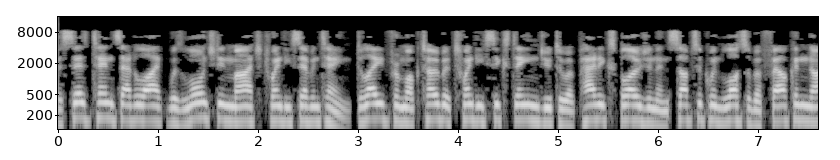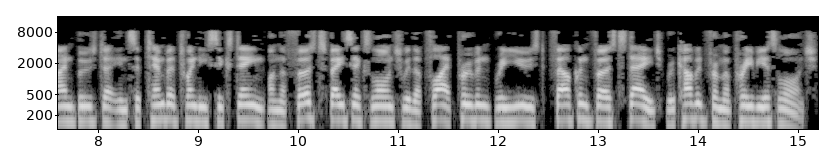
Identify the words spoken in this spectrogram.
The SES-10 satellite was launched in March 2017, delayed from October 2016 due to a pad explosion and subsequent loss of a Falcon 9 booster in September 2016 on the first SpaceX launch with a flight-proven, reused, Falcon first stage, recovered from a previous launch.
